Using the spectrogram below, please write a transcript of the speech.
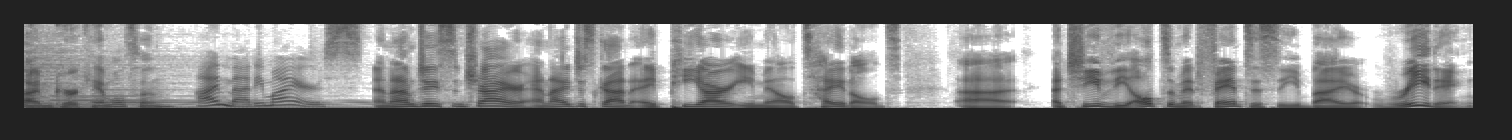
I'm Kirk Hamilton. I'm Maddie Myers. And I'm Jason Schreier, and I just got a PR email titled uh, "Achieve the Ultimate Fantasy by Reading,"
